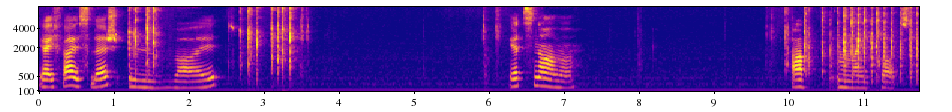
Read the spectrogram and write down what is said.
Ja, ich weiß. Slash invite. Jetzt Name. Ab. Oh mein Gott.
